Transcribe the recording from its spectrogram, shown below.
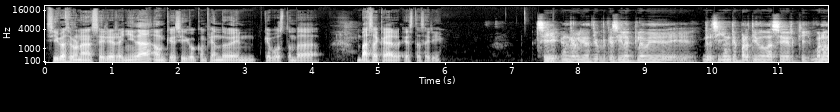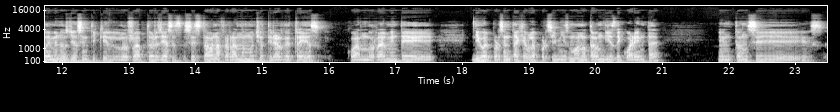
sí va a ser una serie reñida, aunque sigo confiando en que Boston va, va a sacar esta serie. Sí, en realidad yo creo que sí la clave del siguiente partido va a ser que, bueno, de menos yo sentí que los Raptors ya se, estaban aferrando mucho a tirar de tres, cuando realmente, digo, el porcentaje habla por sí mismo, anotaron 10 de 40, entonces,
